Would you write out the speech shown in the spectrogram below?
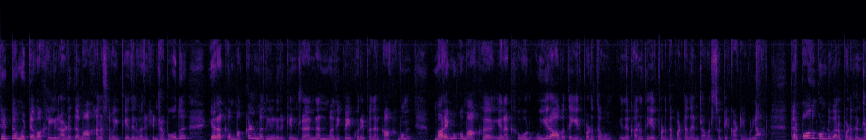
திட்டமிட்ட வகையில் அடுத்த மாகாண சபை தேர்தல் வருகின்ற போது எனக்கு மக்கள் மத்தியில் இருக்கின்ற நன்மதிப்பை குறைப்பதற்காகவும் மறைமுகமாக எனக்கு ஒரு உயிர் ஆபத்தை ஏற்படுத்தவும் இந்த கருத்து ஏற்படுத்தப்பட்டது என்று அவர் சுட்டிக்காட்டியுள்ளார். தற்போது கொண்டு வரப்படுகின்ற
